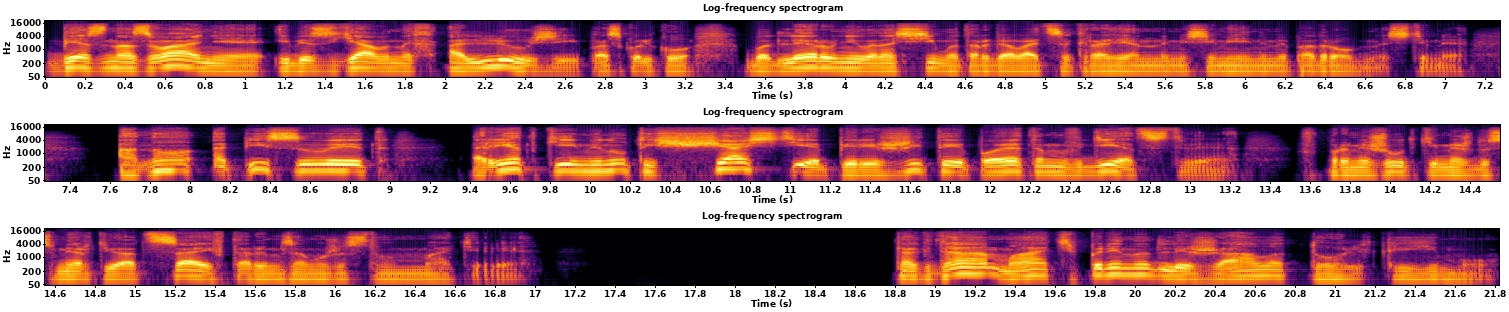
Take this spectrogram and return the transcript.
без названия и без явных аллюзий, поскольку Бодлеру невыносимо торговать сокровенными семейными подробностями. Оно описывает редкие минуты счастья, пережитые поэтом в детстве, в промежутке между смертью отца и вторым замужеством матери. Тогда мать принадлежала только ему.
